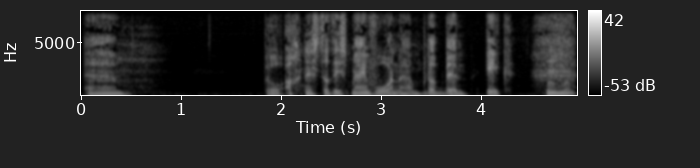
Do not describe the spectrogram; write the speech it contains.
Ehm, bedoel, Agnes, dat is mijn voornaam. Dat ben ik. Mm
